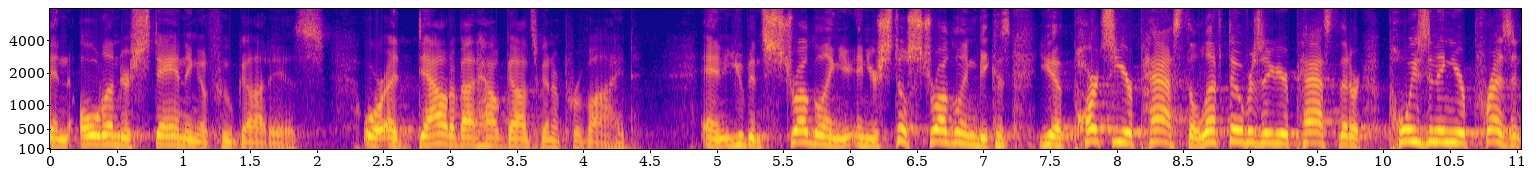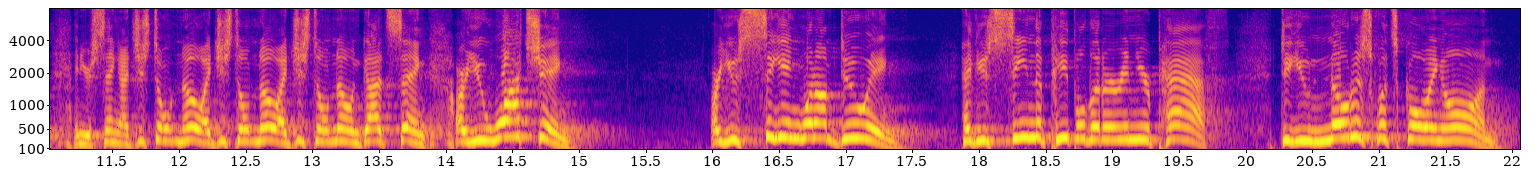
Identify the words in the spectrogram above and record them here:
an old understanding of who God is, or a doubt about how God's going to provide. And you've been struggling, and you're still struggling because you have parts of your past, the leftovers of your past, that are poisoning your present. And you're saying, I just don't know, I just don't know, I just don't know. And God's saying, Are you watching? Are you seeing what I'm doing? Have you seen the people that are in your path? Do you notice what's going on?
